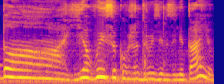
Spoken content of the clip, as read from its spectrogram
Да, я високо вже, друзі, взлітаю.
